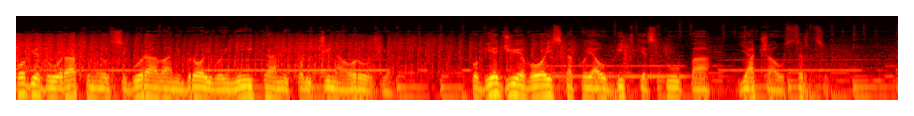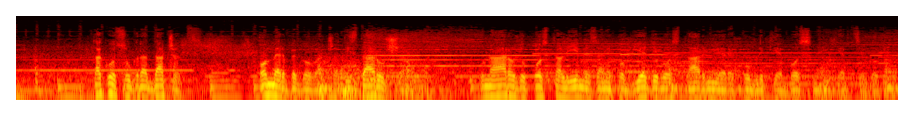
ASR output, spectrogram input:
pobjedu u ratu ne osigurava ni broj vojnika, ni količina oružja. Pobjeđuje vojska koja u bitke stupa jača u srcu. Tako su Gradačac, Omerbegovača, Dizdaruša, u narodu postali ime za nepobjedivost armije Republike Bosne i Hercegovine.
